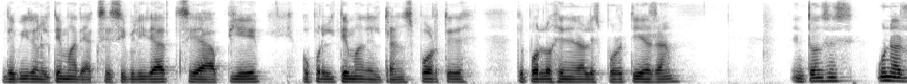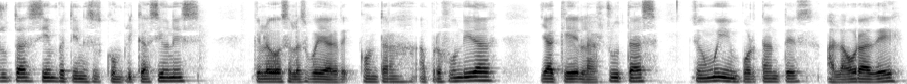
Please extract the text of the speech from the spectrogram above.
debido al tema de accesibilidad, sea a pie o por el tema del transporte, que por lo general es por tierra. Entonces, una ruta siempre tiene sus complicaciones, que luego se las voy a contar a profundidad, ya que las rutas son muy importantes a la hora de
